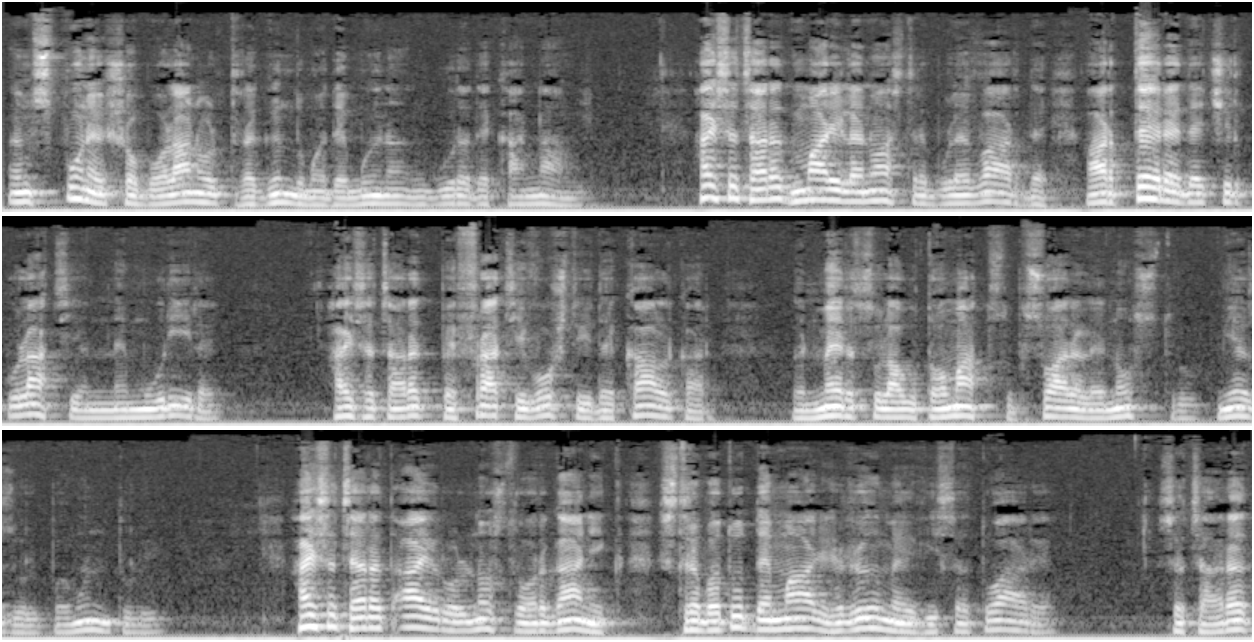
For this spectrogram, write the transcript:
îmi spune șobolanul trăgându-mă de mână în gură de canal. Hai să-ți arăt marile noastre bulevarde, artere de circulație în nemurire. Hai să-ți arăt pe frații voștri de calcar, în mersul automat sub soarele nostru, miezul pământului. Hai să-ți arăt aerul nostru organic, străbătut de mari râme visătoare, să-ți arăt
